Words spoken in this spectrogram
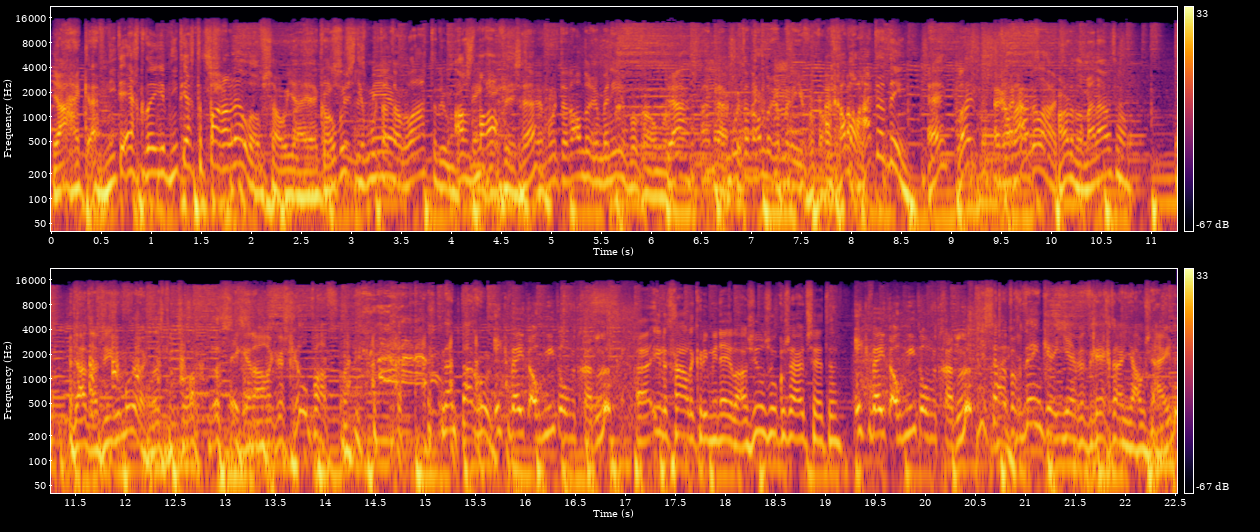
Ja, hij heeft niet echt, je hebt niet echt de parallellen of zo, jij, eh, Kobus. je Het is moet meer- dat ook later doen. Als het maar af is, hè? Er moet een andere manier voor komen. Ja. Er moet een andere manier voor komen. Hij gaat wel hard, dat ding. Hè? Leuk. Hij gaat hard. wel hard. Harder dan mijn auto. Ja, dat is niet zo moeilijk. Dat is niet zo. Ik heb namelijk een schildpad. nou, nou goed. Ik weet ook niet of het gaat lukken. Eh, illegale criminele asielzoekers uitzetten. Ik weet ook niet of het gaat lukken. Je zou toch denken, je hebt het recht aan jouw zijde.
